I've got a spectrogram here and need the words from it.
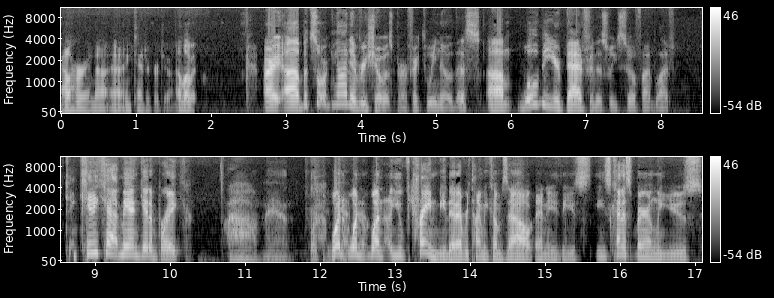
Gallagher and uh, and Kendrick are doing. I love it. All right, uh, but Sorg, not every show is perfect. We know this. Um, what would be your bad for this week's 205 Live? Can Kitty Cat Man get a break? Oh man, One, one, one. You've trained me that every time he comes out, and he, he's he's kind of sparingly used.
